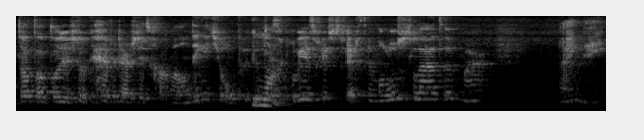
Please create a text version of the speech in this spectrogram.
dat dat dus ook hebben, daar zit gewoon wel een dingetje op. Ik heb Ja. dat geprobeerd gisteren echt helemaal los te laten, maar mijn hemel.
